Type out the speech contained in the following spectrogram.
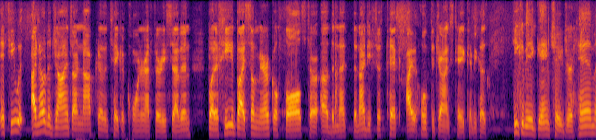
if he would, I know the Giants are not going to take a corner at 37. But if he, by some miracle, falls to uh, the ni- the 95th pick, I hope the Giants take him because he could be a game changer. Him,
